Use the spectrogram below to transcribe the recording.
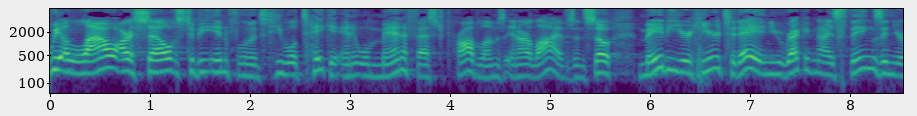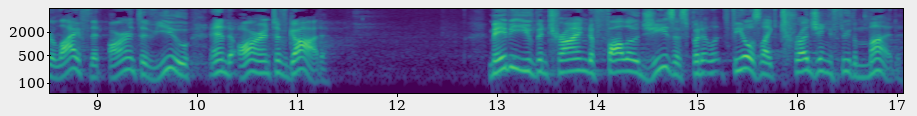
We allow ourselves to be influenced, He will take it and it will manifest problems in our lives. And so maybe you're here today and you recognize things in your life that aren't of you and aren't of God. Maybe you've been trying to follow Jesus, but it feels like trudging through the mud.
